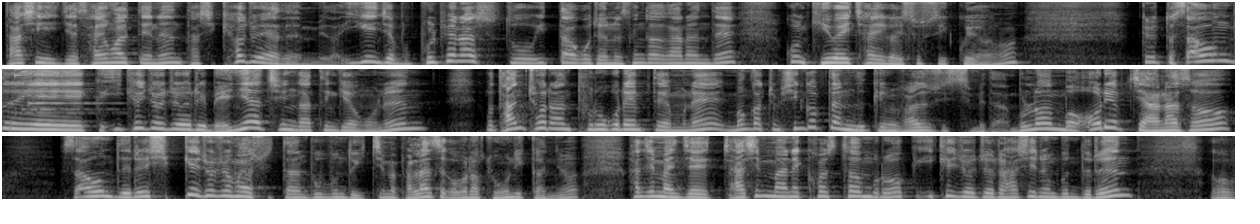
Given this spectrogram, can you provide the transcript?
다시 이제 사용할 때는 다시 켜줘야 됩니다. 이게 이제 뭐 불편할 수도 있다고 저는 생각하는데 그건 기호의 차이가 있을 수 있고요. 그리고 또 사운드의 그 EQ 조절이 매니아층 같은 경우는 뭐 단촐한 프로그램 때문에 뭔가 좀 싱겁다는 느낌을 받을 수 있습니다. 물론 뭐 어렵지 않아서 사운드를 쉽게 조정할 수 있다는 부분도 있지만 밸런스가 워낙 좋으니까요. 하지만 이제 자신만의 custom으로 EQ 조절을 하시는 분들은 어,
